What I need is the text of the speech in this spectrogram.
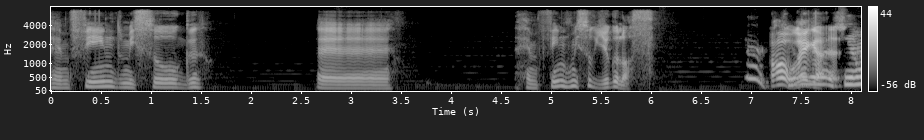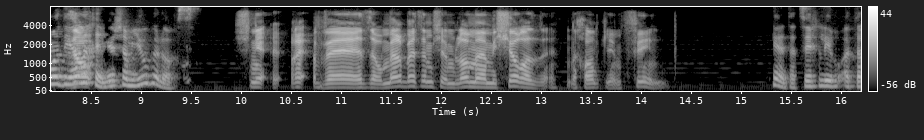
הם fiend מסוג, אה, הם fiend מסוג yugoloth. או, רגע, שיר מודיעה זהו. לכם, יש שם yugoloths. שנייה, וזה אומר בעצם שהם לא מהמישור הזה, נכון? כי הם fiend. כן, אתה צריך לראות, אתה-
